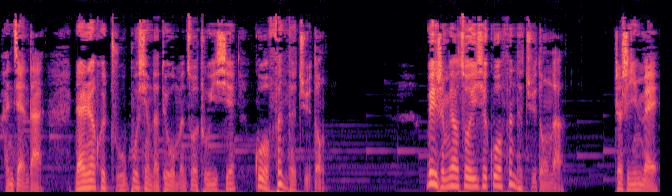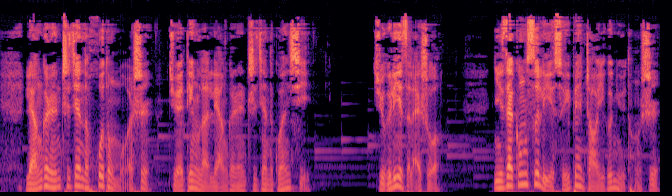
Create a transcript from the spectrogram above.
很简单，男人会逐步性的对我们做出一些过分的举动。为什么要做一些过分的举动呢？这是因为两个人之间的互动模式决定了两个人之间的关系。举个例子来说，你在公司里随便找一个女同事，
